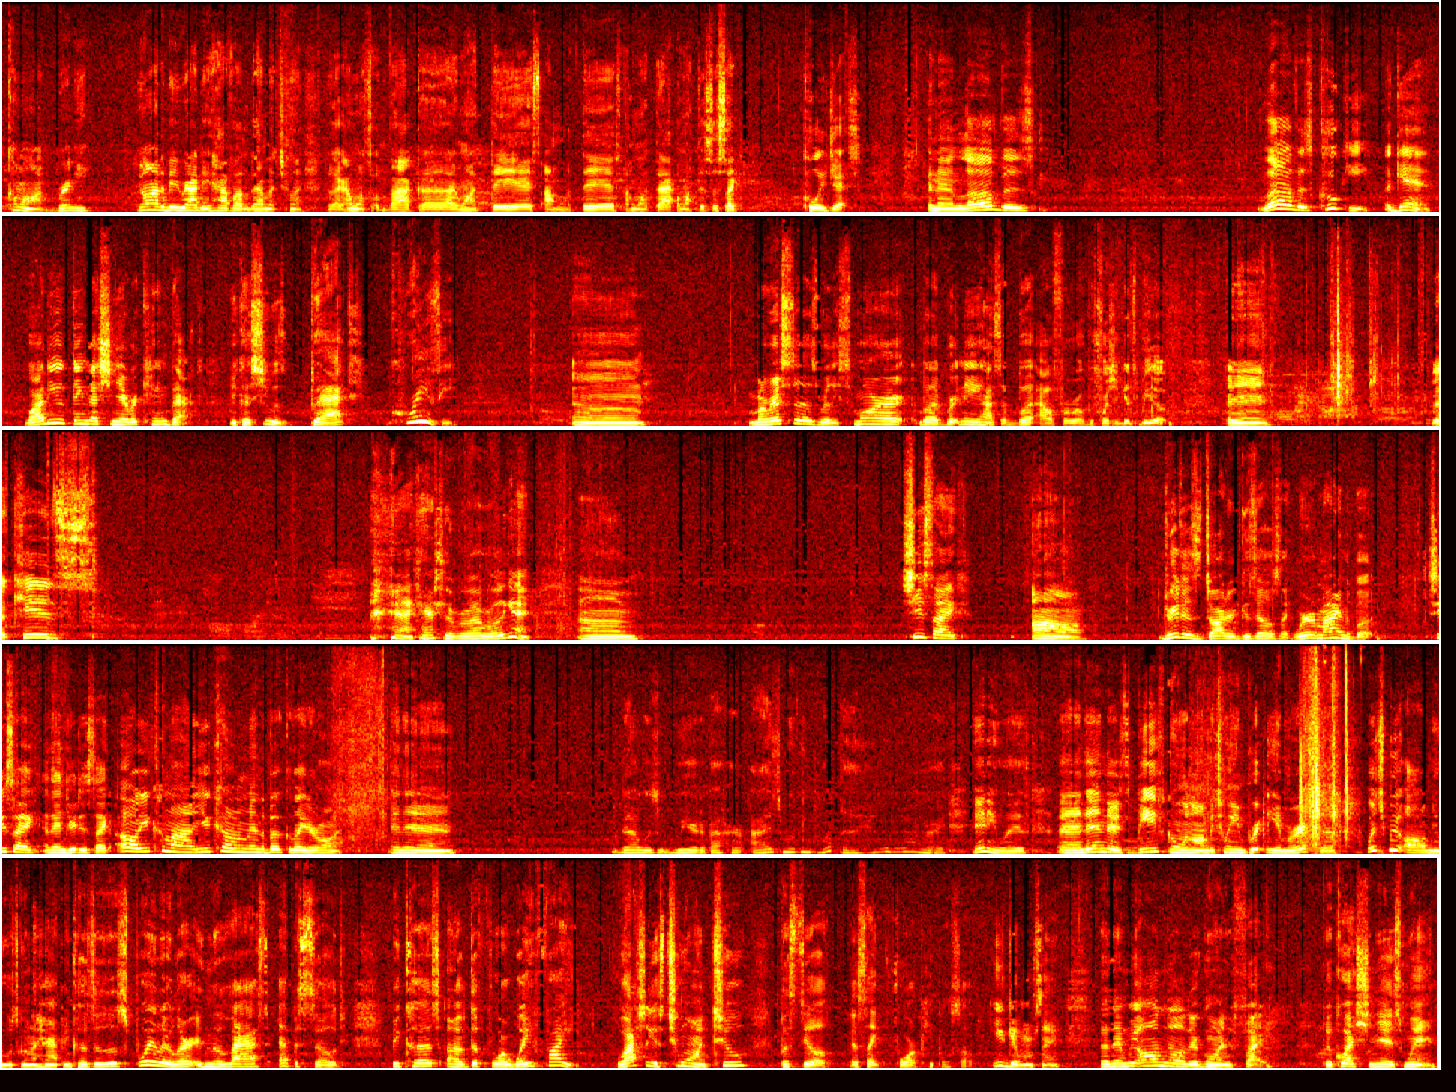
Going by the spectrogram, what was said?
come on, Brittany. You don't have to be ready to have that much fun. You're like, I want some vodka. I want this. I want this. I want that. I want this. It's like Cooley Jets. And then love is love is kooky again. Why do you think that she never came back? Because she was bat crazy. Um, Marissa is really smart, but Brittany has to butt out for real before she gets beat up. And the kids I can't see roll, roll again. Um, she's like, um, Drita's daughter Gazelle's like, where am I in the book? She's like, and then Drita's like, oh, you come on, you come in the book later on. And then that was weird about her eyes moving. What the hell I write? Anyways, and then there's beef going on between Brittany and Marissa, which we all knew was going to happen because there's a spoiler alert in the last episode because of the four-way fight. Well, actually, it's two on two, but still, it's like four people, so you get what I'm saying. And then we all know they're going to fight. The question is when.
